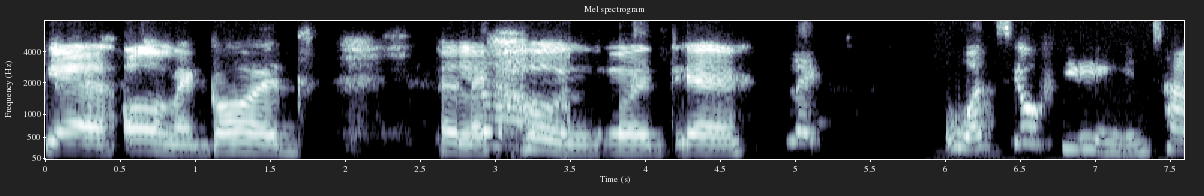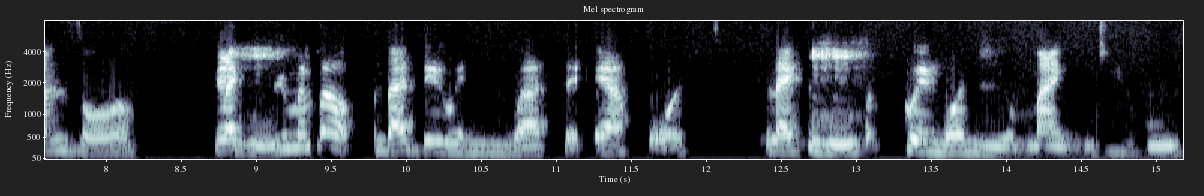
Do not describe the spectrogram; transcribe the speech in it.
yeah. Oh my god. They're like oh lord yeah. Like what's your feeling in terms of like Mhm. remember that day when you were at the airport like hmm what's going on in your mind? You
